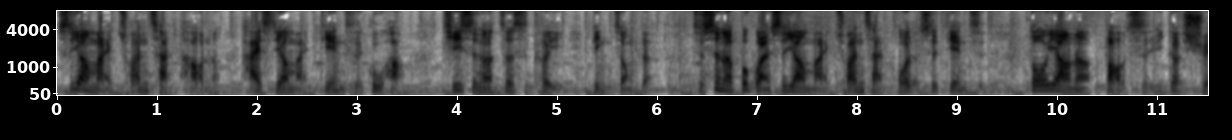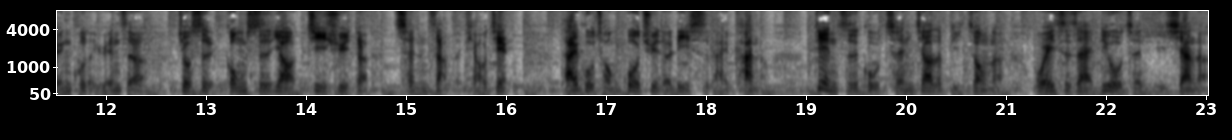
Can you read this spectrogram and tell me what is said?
是要买船产好呢，还是要买电子股好？其实呢，这是可以并重的，只是呢，不管是要买船产或者是电子。都要呢保持一个选股的原则，就是公司要继续的成长的条件。台股从过去的历史来看呢，电子股成交的比重呢维持在六成以下呢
